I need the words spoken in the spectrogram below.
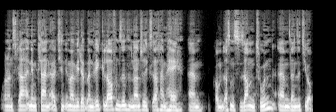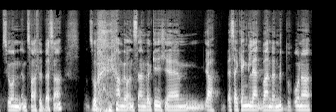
und uns da in dem kleinen Örtchen immer wieder über den Weg gelaufen sind und dann natürlich gesagt haben, hey, ähm, komm, lass uns zusammentun, ähm, dann sind die Optionen im Zweifel besser. Und so haben wir uns dann wirklich ähm, ja, besser kennengelernt, waren dann Mitbewohner,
